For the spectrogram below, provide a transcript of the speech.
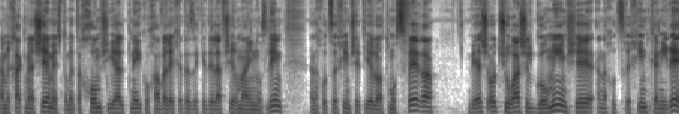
המרחק מהשמש, זאת אומרת החום שיהיה על פני כוכב הלכת הזה כדי לאפשר מים נוזלים, אנחנו צריכים שתהיה לו אטמוספירה, ויש עוד שורה של גורמים שאנחנו צריכים כנראה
